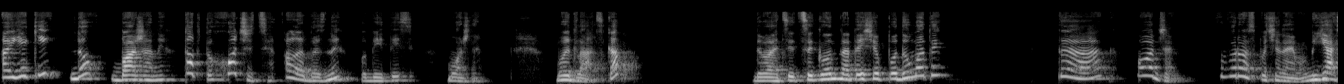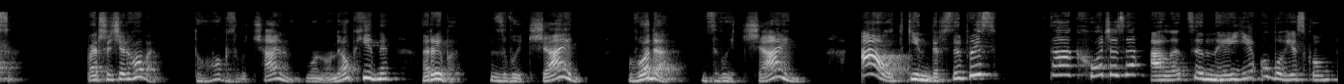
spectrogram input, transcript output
а які до бажаних, тобто хочеться, але без них обійтись можна. Будь ласка, 20 секунд на те, щоб подумати. Так, отже, розпочинаємо. М'ясо. Першочергове. Так, звичайно, воно необхідне. Риба. Звичайно. Вода. Звичайно. А от кіндер-сюрприз. Так, хочеться, але це не є обов'язковим,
